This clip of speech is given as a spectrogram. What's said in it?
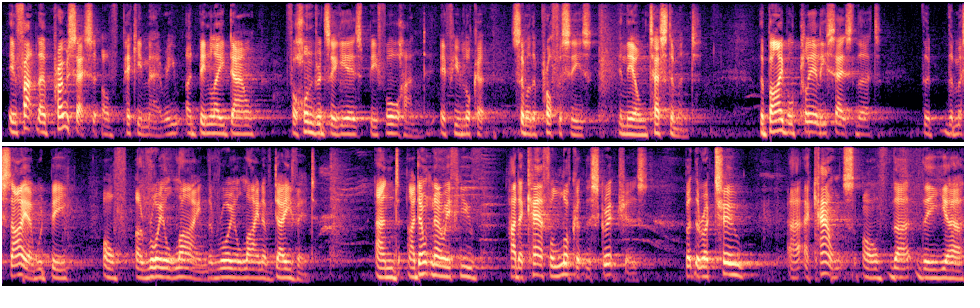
In fact, the process of picking Mary had been laid down for hundreds of years beforehand, if you look at some of the prophecies in the Old Testament. The Bible clearly says that the, the Messiah would be of a royal line, the royal line of David. And I don't know if you've had a careful look at the scriptures, but there are two uh, accounts of the, the, uh,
